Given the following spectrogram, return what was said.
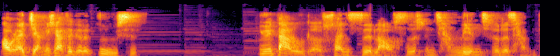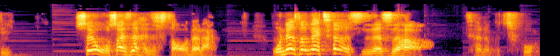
那我来讲一下这个的故事。因为大鲁格算是老师很常练车的场地，所以我算是很熟的啦。我那时候在测试的时候测的不错，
